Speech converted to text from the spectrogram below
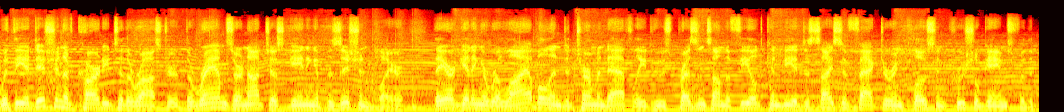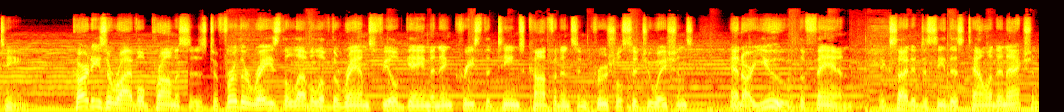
With the addition of Karty to the roster, the Rams are not just gaining a position player, they are getting a reliable and determined athlete whose presence on the field can be a decisive factor in close and crucial games for the team. Karty's arrival promises to further raise the level of the Rams field game and increase the team's confidence in crucial situations. And are you, the fan, excited to see this talent in action?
